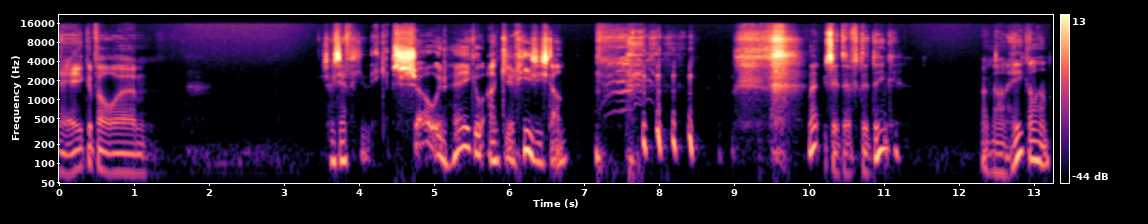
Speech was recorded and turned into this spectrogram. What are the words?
Nee, ik heb wel... even, ik heb zo een hekel aan Kirgizistan. nee, ik zit even te denken. Heb ik nou een hekel aan?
